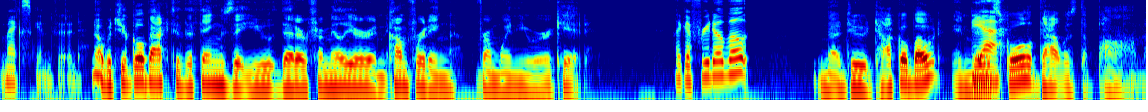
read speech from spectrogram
Mexican food. No, but you go back to the things that you that are familiar and comforting from when you were a kid. Like a Frito boat? No, dude, taco boat in middle yeah. school, that was the bomb.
